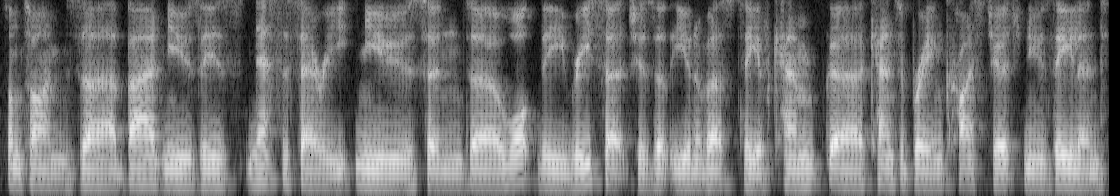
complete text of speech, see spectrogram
sometimes uh, bad news is necessary news. And uh, what the researchers at the University of Cam uh, Canterbury in Christchurch, New Zealand,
